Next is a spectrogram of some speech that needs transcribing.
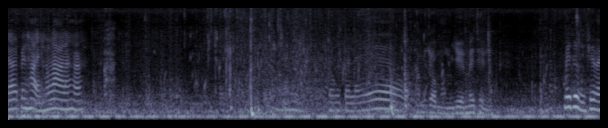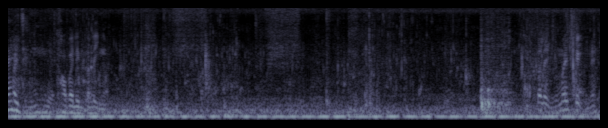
ญาตไปถ่ายข้างล่างนะคะอืมลงไปแล้ว ท่านผู้ชมผมยืนไม่ถึง ไม่ถึงใช่ไหมไม่ถึงเดี๋ยวเข้าไปริมตลิ่งก่อนตลิ่งยังไม่ถึงเนี่ย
